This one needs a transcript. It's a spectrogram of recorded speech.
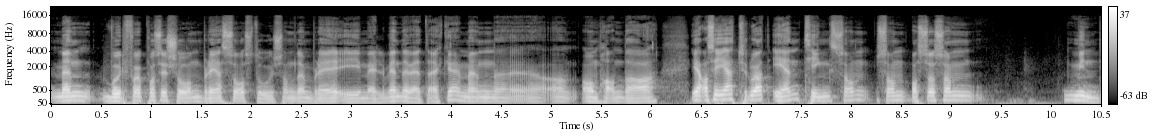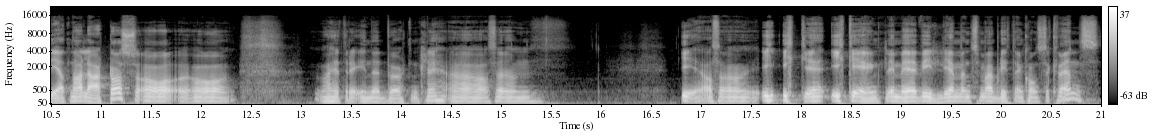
Men hvorfor posisjonen ble så stor som den ble i Melvin, det vet jeg ikke. Men øh, om han da ja, altså Jeg tror at én ting som, som også som myndighetene har lært oss, og, og Hva heter det? Inadvertently? Uh, altså, i, altså ikke, ikke egentlig med vilje, men som er blitt en konsekvens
